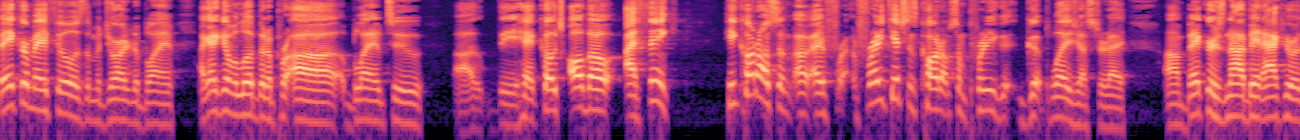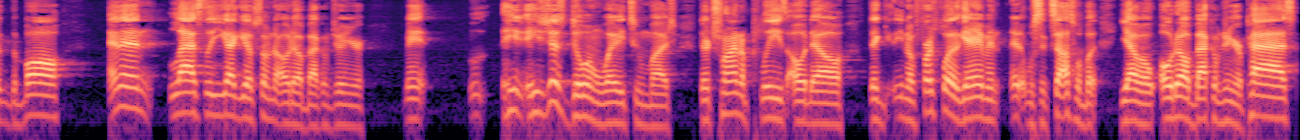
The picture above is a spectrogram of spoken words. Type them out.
Baker Mayfield is the majority to blame. I got to give a little bit of uh, blame to uh, the head coach, although I think he caught up some. Uh, Freddie Kitchens caught up some pretty good, good plays yesterday. Um, Baker's not been accurate with the ball. And then lastly, you got to give something to Odell Beckham Jr. I mean, he, he's just doing way too much. They're trying to please Odell. They, you know, first play of the game and it was successful, but you have Odell Beckham Jr. pass.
